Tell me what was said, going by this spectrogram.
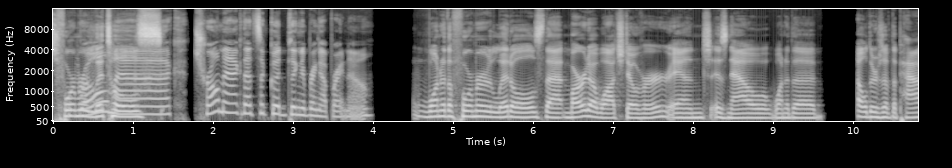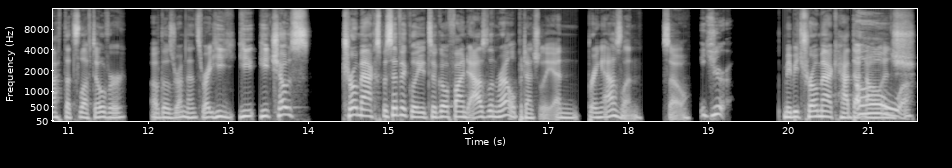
former littles Tromac. Tromac, that's a good thing to bring up right now. one of the former littles that Marda watched over and is now one of the elders of the path that's left over of those remnants, right? He he he chose Tromac specifically to go find Azlin Rell potentially and bring Azlin. So You're maybe Tromac had that Oh. knowledge.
